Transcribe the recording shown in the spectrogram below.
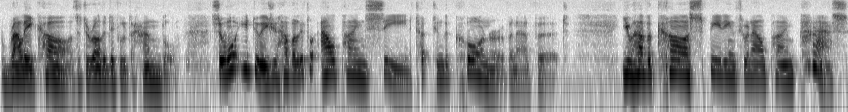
rally cars that are rather difficult to handle. So what you do is you have a little alpine scene tucked in the corner of an advert you have a car speeding through an alpine pass,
